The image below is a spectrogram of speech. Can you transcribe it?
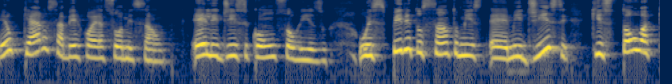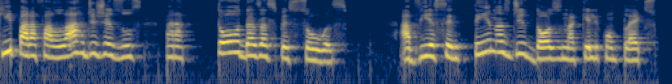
eu quero saber qual é a sua missão. Ele disse com um sorriso: O Espírito Santo me, é, me disse que estou aqui para falar de Jesus para todas as pessoas. Havia centenas de idosos naquele complexo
